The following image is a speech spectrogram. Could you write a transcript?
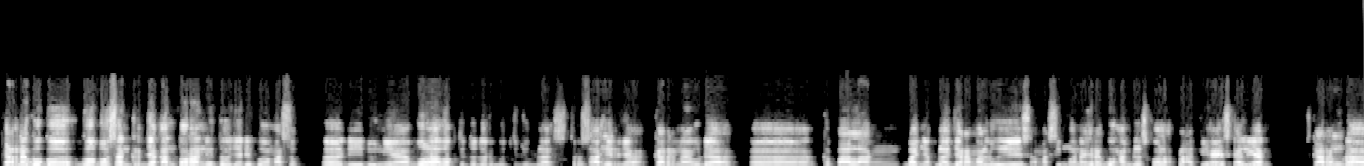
karena gue gua, gua bosan kerja kantoran itu jadi gue masuk uh, di dunia bola waktu itu 2017 terus hmm. akhirnya karena udah uh, kepalang banyak belajar sama Luis sama Simon akhirnya gue ngambil sekolah pelatih aja sekalian sekarang hmm. udah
